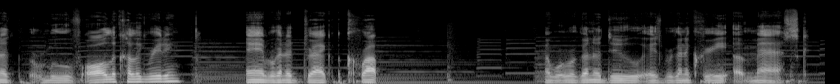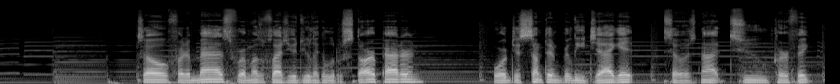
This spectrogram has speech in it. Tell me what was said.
to remove all the color grading and we're to drag a crop. And what we're to do is we're to create a mask. So for the mask, for a muzzle flash, you do like a little star pattern or just something really jagged so it's not too perfect.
